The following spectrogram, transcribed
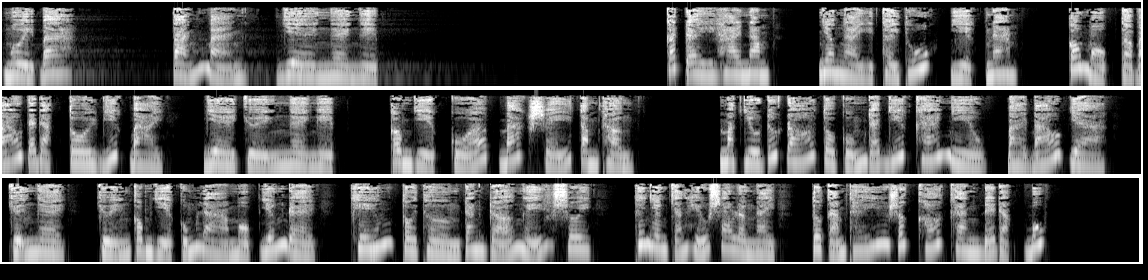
13 Tản mạng về nghề nghiệp Cách đây 2 năm, nhân ngày Thầy Thuốc Việt Nam, có một tờ báo đã đặt tôi viết bài về chuyện nghề nghiệp, công việc của bác sĩ tâm thần. Mặc dù trước đó tôi cũng đã viết khá nhiều bài báo và chuyện nghề, chuyện công việc cũng là một vấn đề khiến tôi thường trăn trở nghĩ suy Thế nhưng chẳng hiểu sao lần này tôi cảm thấy rất khó khăn để đặt bút.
